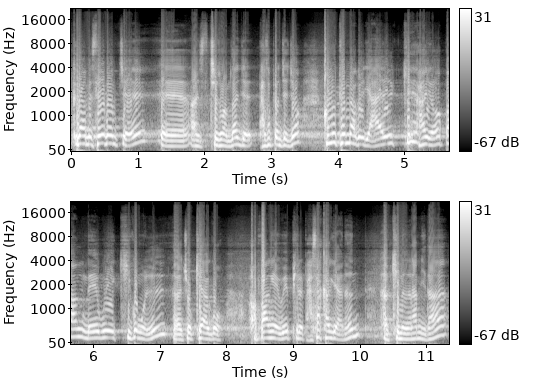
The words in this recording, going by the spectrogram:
그 다음에 세 번째, 에, 아, 죄송합니다. 이제 다섯 번째죠. 글루텐막을 얇게 하여 빵 내부의 기공을 어, 좋게 하고 어, 빵의 외피를 바삭하게 하는 어, 기능을 합니다.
